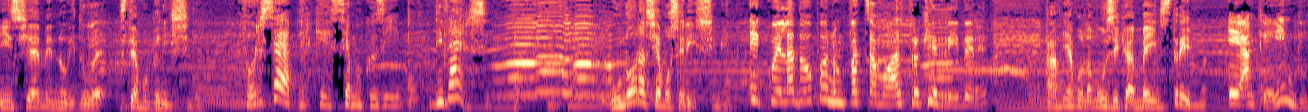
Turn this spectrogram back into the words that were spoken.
Insieme noi due stiamo benissimo. Forse è perché siamo così diversi. Un'ora siamo serissimi. E quella dopo non facciamo altro che ridere. Amiamo la musica mainstream. E anche indie.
